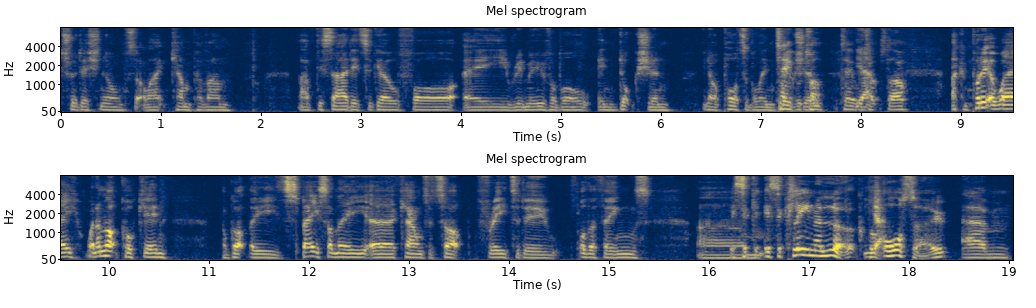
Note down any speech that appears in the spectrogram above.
traditional sort of like camper van. I've decided to go for a removable induction, you know, portable induction. Tabletop, tabletop Yeah. style. I can put it away when I'm not cooking. I've got the space on the uh, countertop free to do other things. Um, It's a, it's a cleaner look, but yeah. also um,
